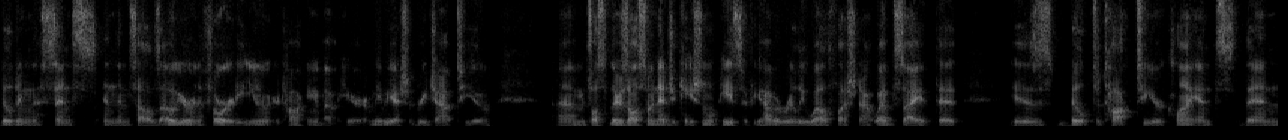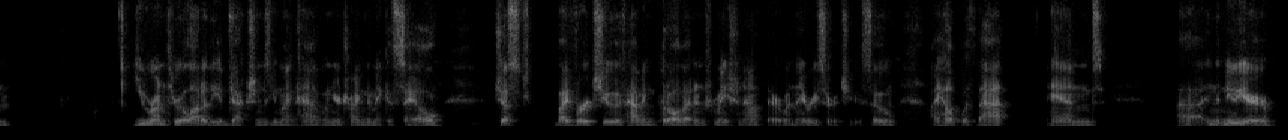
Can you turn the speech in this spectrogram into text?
building the sense in themselves oh, you're an authority. You know what you're talking about here. Maybe I should reach out to you. Um, it's also there's also an educational piece. If you have a really well fleshed out website that is built to talk to your clients, then you run through a lot of the objections you might have when you're trying to make a sale just by virtue of having put all that information out there when they research you. So I help with that. And uh, in the new year,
